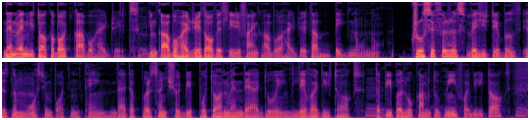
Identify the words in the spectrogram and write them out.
Then when we talk about carbohydrates, hmm. in carbohydrates, obviously refined carbohydrates are big no-no. Cruciferous vegetables is the most important thing that a person should be put on when they are doing liver detox. Hmm. The people who come to me for detox, hmm.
